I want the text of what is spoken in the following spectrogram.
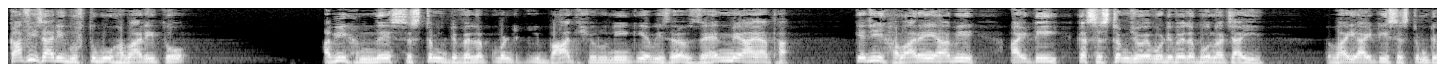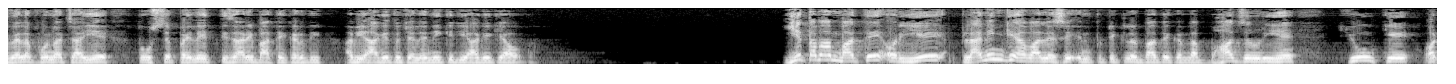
کافی ساری گفتگو ہماری تو ابھی ہم نے سسٹم ڈیولپمنٹ کی بات شروع نہیں کی، ابھی صرف ذہن میں آیا تھا کہ جی ہمارے یہاں بھی آئی ٹی کا سسٹم جو ہے وہ ڈیولپ ہونا چاہیے۔ تو بھائی آئی ٹی سسٹم ڈیولپ ہونا چاہیے تو اس سے پہلے اتنی ساری باتیں کر دی، ابھی آگے تو چلے نہیں کہ جی آگے کیا ہوگا۔ یہ تمام باتیں اور یہ پلاننگ کے حوالے سے ان پرٹیکولر باتیں کرنا بہت ضروری ہے کیونکہ اور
